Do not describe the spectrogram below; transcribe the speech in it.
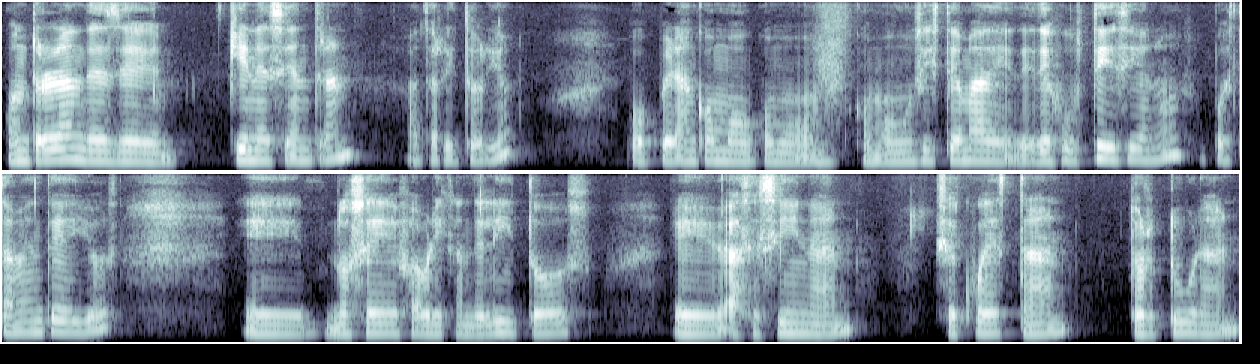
Controlan desde quienes entran a territorio, operan como, como, como un sistema de, de, justicia, ¿no? Supuestamente ellos, eh, no sé, fabrican delitos, eh, asesinan, secuestran, torturan,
